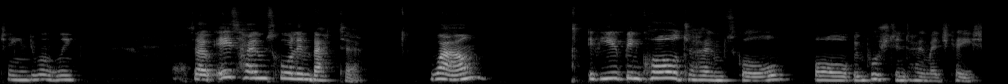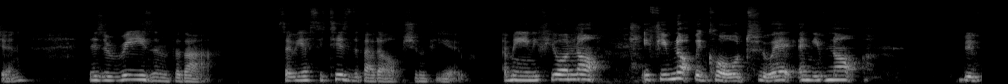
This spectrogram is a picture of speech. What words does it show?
change won't we? So is homeschooling better? Well, if you've been called to homeschool or been pushed into home education, there's a reason for that. So yes, it is the better option for you. I mean, if you're not, if you've not been called to it and you've not been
